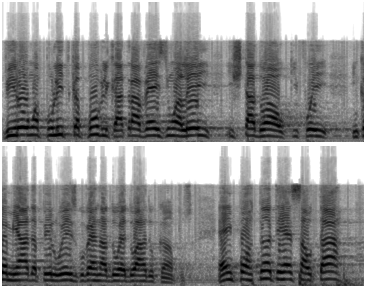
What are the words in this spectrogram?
Virou uma política pública através de uma lei estadual que foi encaminhada pelo ex-governador Eduardo Campos. É importante ressaltar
